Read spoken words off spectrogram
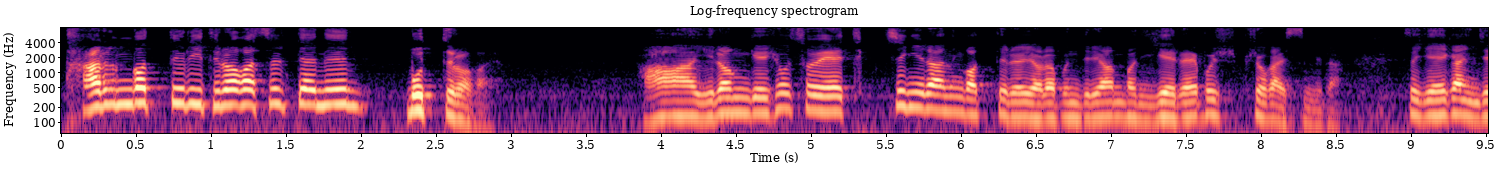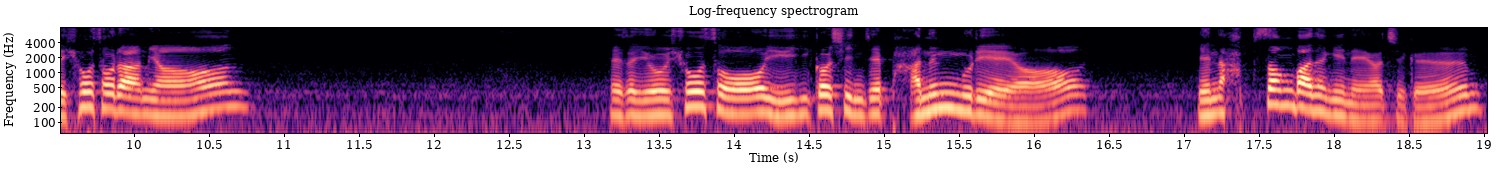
다른 것들이 들어갔을 때는 못 들어가요. 아, 이런 게 효소의 특징이라는 것들을 여러분들이 한번 이해를 해 보실 필요가 있습니다. 그래서 얘가 이제 효소라면 그래서 요 효소 이것이 이제 반응물이에요. 얘는 합성 반응이네요, 지금.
